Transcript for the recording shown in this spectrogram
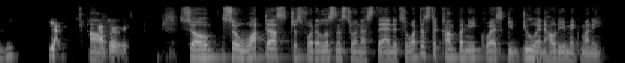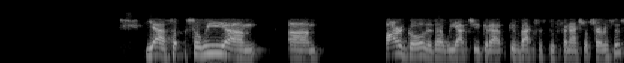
Mm-hmm. Yeah, um, absolutely. So, so what does just for the listeners to understand it? So, what does the company Kueski do, and how do you make money? Yeah, so so we um, um, our goal is that we actually give access to financial services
